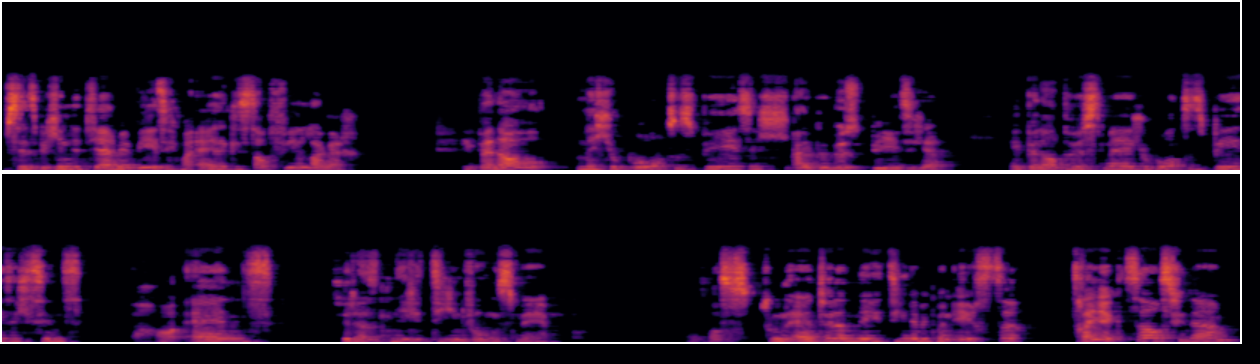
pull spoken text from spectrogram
sinds begin dit jaar mee bezig, maar eigenlijk is het al veel langer. Ik ben al met gewoontes bezig, ah, bewust bezig, hè. Ik ben al bewust met gewoontes bezig sinds oh, eind 2019, volgens mij. Dat was toen eind 2019 heb ik mijn eerste traject zelfs gedaan.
